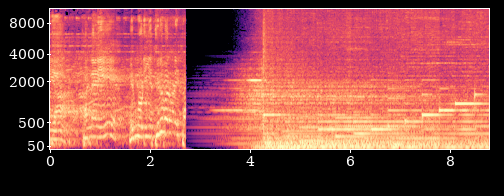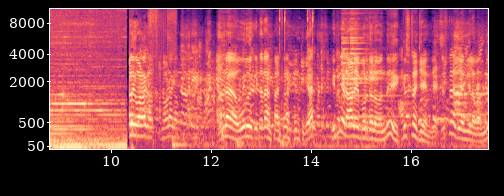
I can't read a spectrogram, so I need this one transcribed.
ஐயா, கண்ணனே என்னுடைய திருவருளை அண்ணன் ஊரு கிட்ட தான் கல்யாணம் செஞ்சுக்கார் இன்றைய நாளை பொறுத்தவரை வந்து கிருஷ்ண ஜெயந்தி. கிருஷ்ண ஜெயந்தியில வந்து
